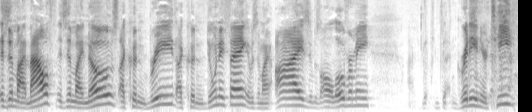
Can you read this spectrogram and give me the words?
It's in my mouth, is in my nose. I couldn't breathe, I couldn't do anything. It was in my eyes, it was all over me. Gritty in your teeth.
